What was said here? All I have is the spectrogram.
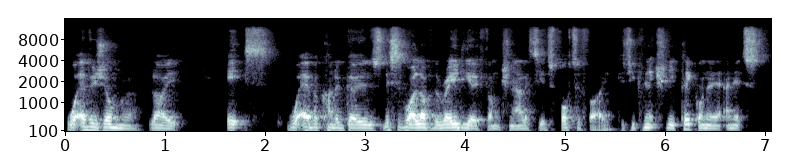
Whatever genre like it's whatever kind of goes this is why i love the radio functionality of spotify because you can literally click on it and it's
